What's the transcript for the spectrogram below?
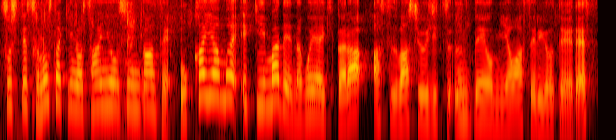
そしてその先の山陽新幹線岡山駅まで名古屋駅から明日は終日運転を見合わせる予定です。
